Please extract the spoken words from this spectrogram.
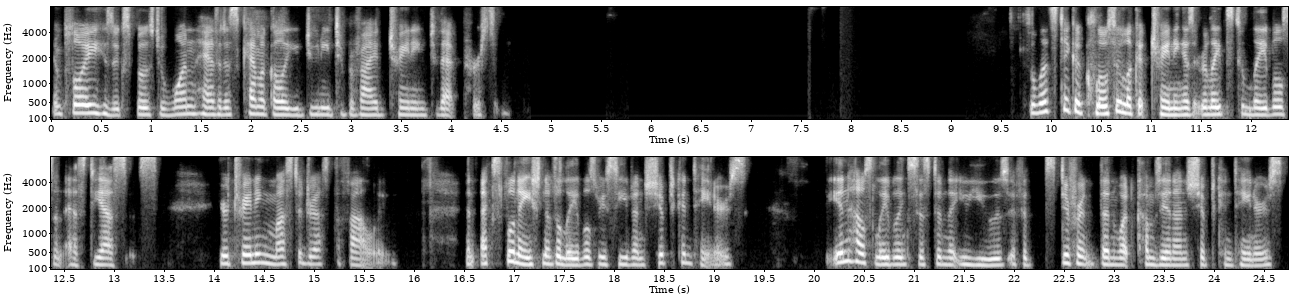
employee who's exposed to one hazardous chemical, you do need to provide training to that person. So let's take a closer look at training as it relates to labels and SDSs. Your training must address the following. An explanation of the labels received on shipped containers, the in-house labeling system that you use if it's different than what comes in on shipped containers,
